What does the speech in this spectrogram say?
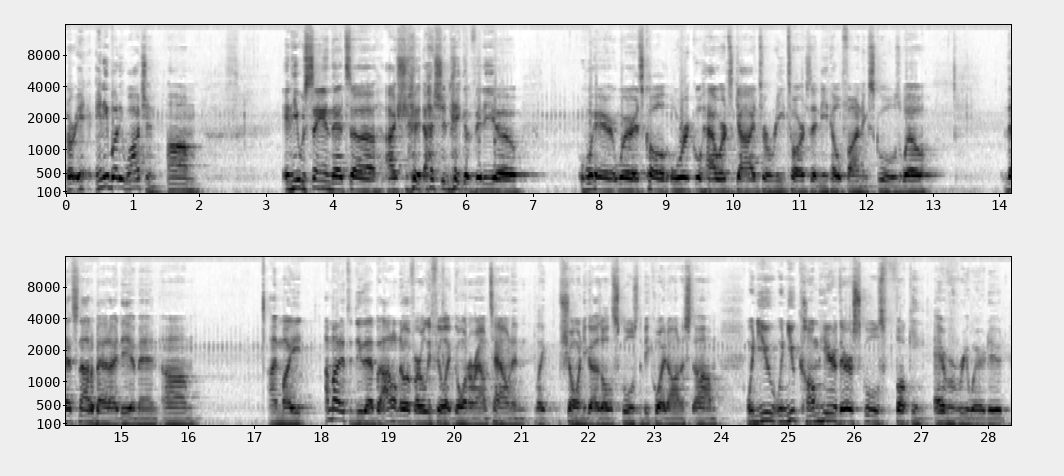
or anybody watching. Um, and he was saying that uh, I should I should make a video where where it's called Oracle Howard's Guide to Retards that need help finding schools. Well that's not a bad idea, man. Um, I might, I might have to do that, but I don't know if I really feel like going around town and like showing you guys all the schools. To be quite honest, um, when you when you come here, there are schools fucking everywhere, dude.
